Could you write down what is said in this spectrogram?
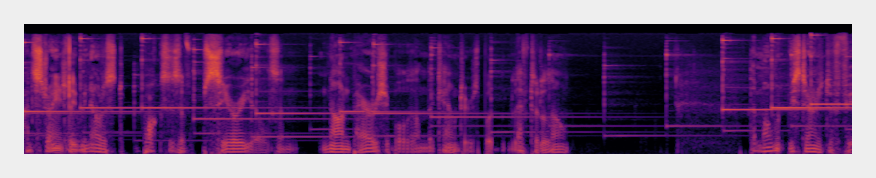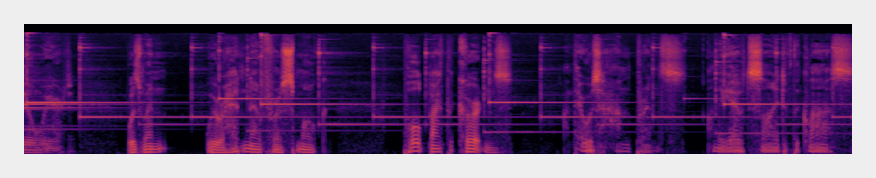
And strangely, we noticed boxes of cereals and non perishables on the counters, but left it alone. The moment we started to feel weird was when we were heading out for a smoke, pulled back the curtains, and there was handprints on the outside of the glass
